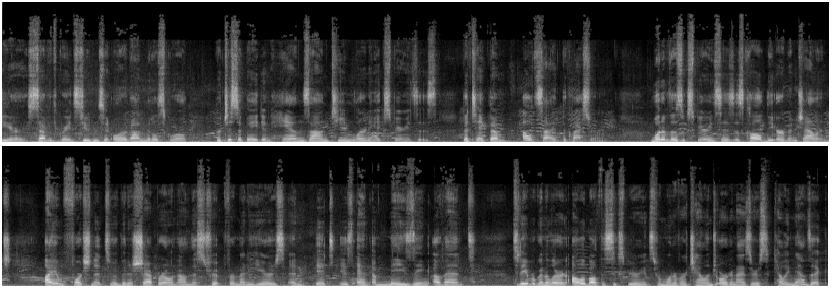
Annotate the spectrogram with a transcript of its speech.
year, seventh grade students at Oregon Middle School participate in hands on team learning experiences that take them outside the classroom. One of those experiences is called the Urban Challenge. I am fortunate to have been a chaperone on this trip for many years, and it is an amazing event. Today, we're going to learn all about this experience from one of our challenge organizers, Kelly Manzeck,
